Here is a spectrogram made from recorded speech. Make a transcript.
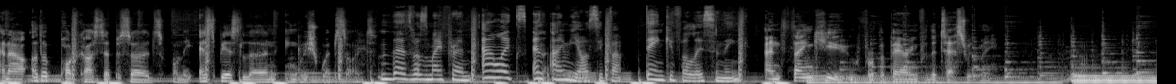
and our other podcast episodes on the SBS Learn English website. That was my friend Alex, and I'm Josipa. Thank you for listening. And thank you for preparing for the test with me.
